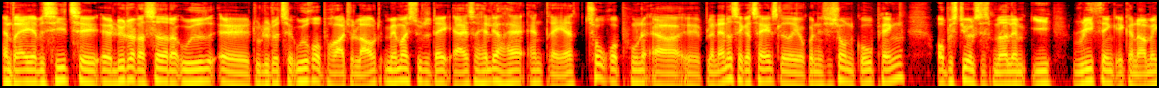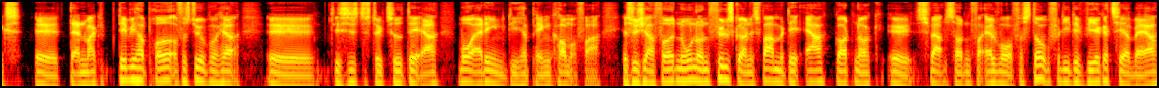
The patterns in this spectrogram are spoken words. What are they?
Andrea, jeg vil sige til øh, lytter, der sidder derude, øh, du lytter til Udråb på Radio Loud. Med mig i studiet i dag er jeg så heldig at have Andrea Torup. Hun er øh, blandt andet sekretariatsleder i organisationen Gode Penge og bestyrelsesmedlem i Rethink Economics øh, Danmark. Det vi har prøvet at få styr på her øh, det sidste stykke tid, det er, hvor er det egentlig, de her penge kommer fra. Jeg synes, jeg har fået et nogenlunde fyldskørende svar, men det er godt nok øh, svært sådan for alvor at forstå, fordi det virker til at være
